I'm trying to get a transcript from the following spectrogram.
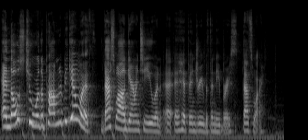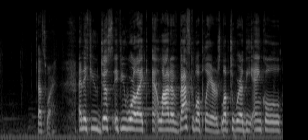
And those two were the problem to begin with. That's why I'll guarantee you an, a, a hip injury with a knee brace. That's why. That's why. And if you just if you wore like a lot of basketball players love to wear the ankle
